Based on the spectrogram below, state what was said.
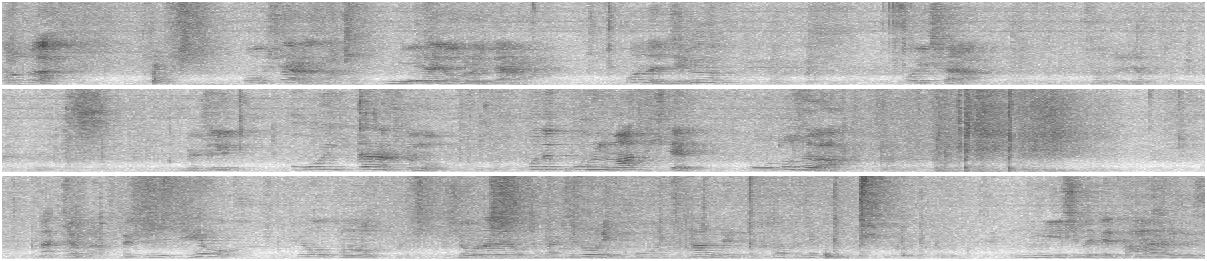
今度はこう来たらさ見えないところにいたら今度は自分がこういう位置からちゃんとじゃ別にこう行かなくてもここでこういうふうに回ってきてこう落とせばなっちゃうから別に手を手をこの塩投げの形通りこう掴んで片手で握りしめてってやるんじ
